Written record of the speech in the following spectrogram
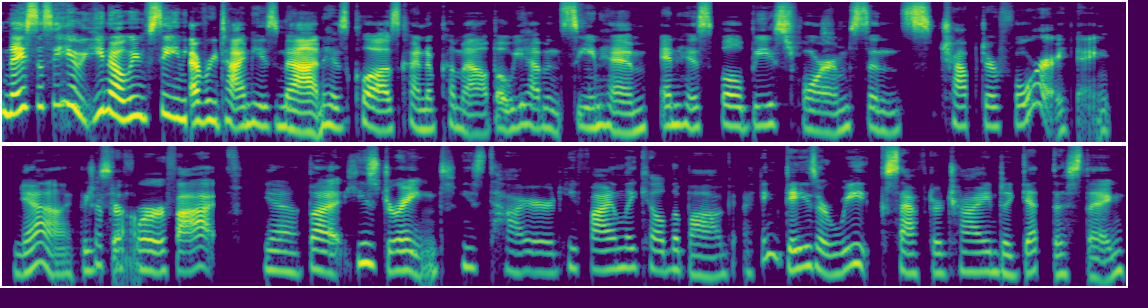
Nice to see you. You know, we've seen every time he's mad, his claws kind of come out, but we haven't seen him in his full beast form since chapter four, I think. Yeah, I think chapter so. four or five. Yeah. But he's drained. He's tired. He finally killed the bog. I think days or weeks after trying to get this thing.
